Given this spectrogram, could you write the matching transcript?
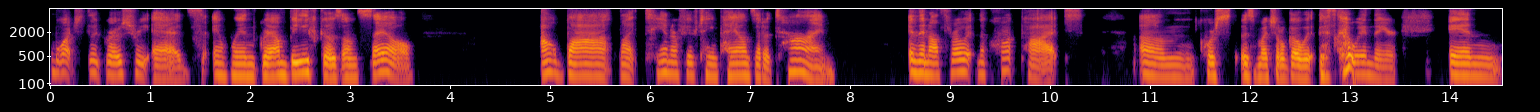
watch the grocery ads, and when ground beef goes on sale, I'll buy like 10 or 15 pounds at a time, and then I'll throw it in the crock pot. Um, of course, as much it'll go as go in there, and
